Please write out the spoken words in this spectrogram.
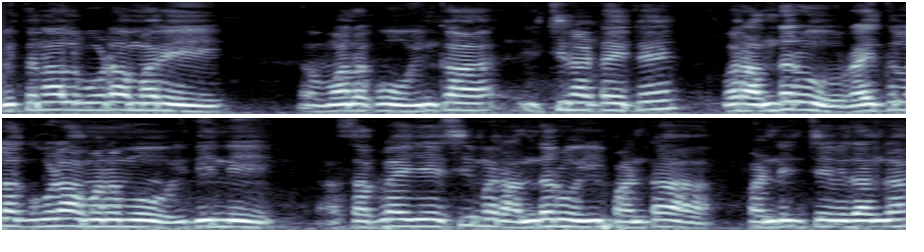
విత్తనాలు కూడా మరి మనకు ఇంకా ఇచ్చినట్టయితే మరి అందరూ రైతులకు కూడా మనము దీన్ని సప్లై చేసి మరి అందరూ ఈ పంట పండించే విధంగా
